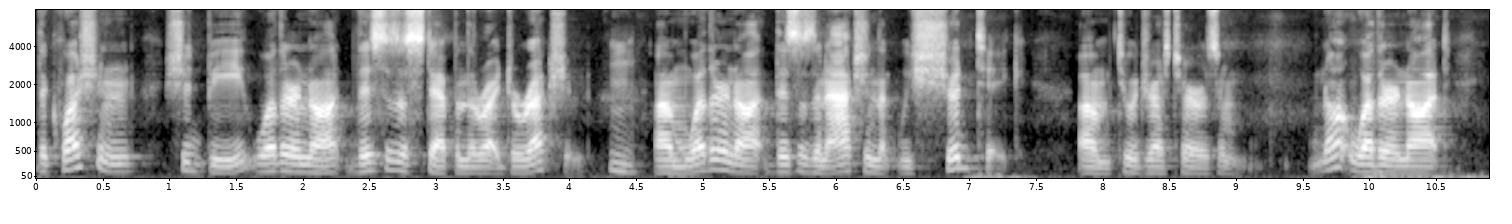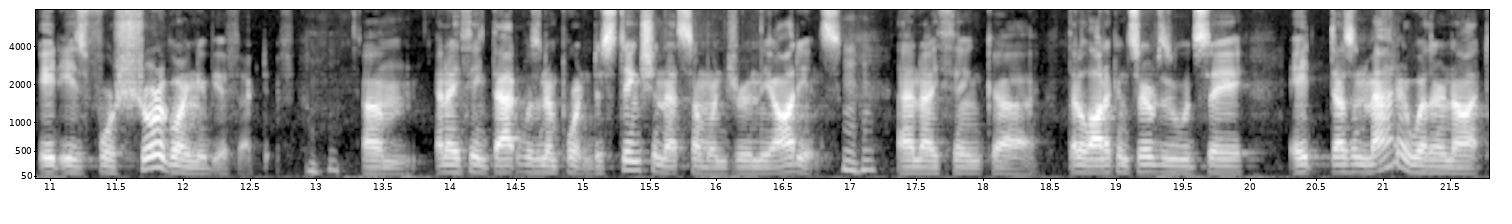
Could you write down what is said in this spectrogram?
The question should be whether or not this is a step in the right direction, Mm. um, whether or not this is an action that we should take um, to address terrorism, not whether or not it is for sure going to be effective. Mm-hmm. Um, and I think that was an important distinction that someone drew in the audience. Mm-hmm. And I think uh, that a lot of conservatives would say it doesn't matter whether or not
